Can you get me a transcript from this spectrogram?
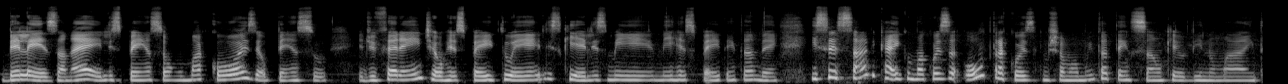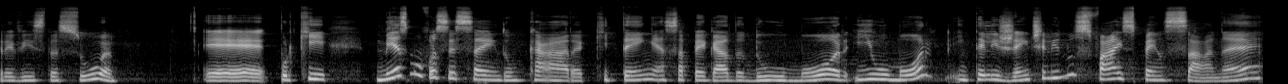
beleza, né? Eles pensam uma coisa, eu penso diferente, eu respeito eles, que eles me, me respeitem também. E você sabe, Kaique, uma coisa, outra coisa que me chamou muita atenção, que eu li numa entrevista sua, é porque mesmo você sendo um cara que tem essa pegada do humor, e o humor inteligente ele nos faz pensar, né?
